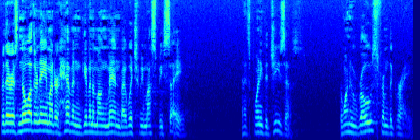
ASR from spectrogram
for there is no other name under heaven given among men by which we must be saved. And it's pointing to Jesus, the one who rose from the grave.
